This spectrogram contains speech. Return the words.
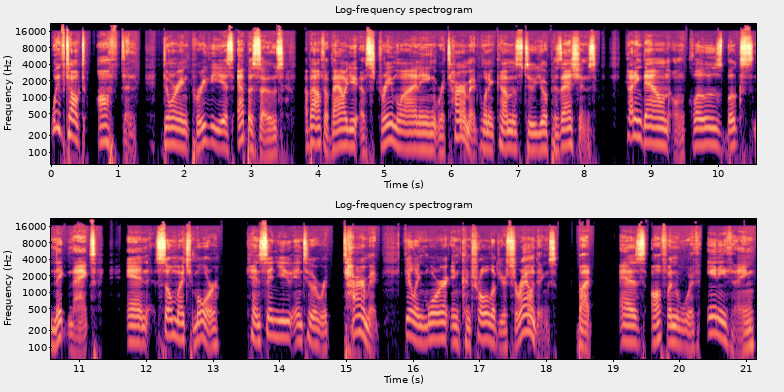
We've talked often during previous episodes about the value of streamlining retirement when it comes to your possessions, cutting down on clothes, books, knickknacks, and so much more can send you into a retirement feeling more in control of your surroundings. But as often with anything,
